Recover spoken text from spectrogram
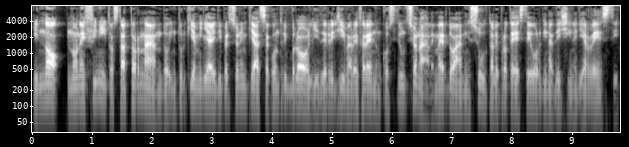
il no non è finito, sta tornando. In Turchia migliaia di persone in piazza contro i brogli del regime al referendum costituzionale, ma Erdogan insulta le proteste e ordina decine di arresti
